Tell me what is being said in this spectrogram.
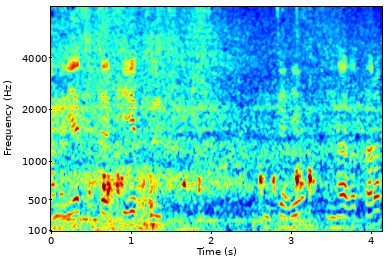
عملية التركيب منتهية من هذا الطرف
